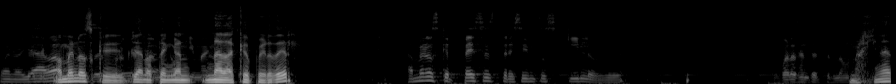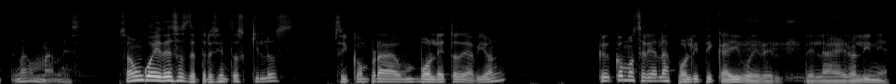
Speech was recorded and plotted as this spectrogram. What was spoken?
bueno, ya Así va. A menos que ya no tengan nada que perder. A menos que peses 300 kilos, güey. Imagínate, no mames. O sea, un güey de esos de 300 kilos, si compra un boleto de avión, ¿qué- ¿cómo sería la política ahí, güey, de, la aerolínea?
